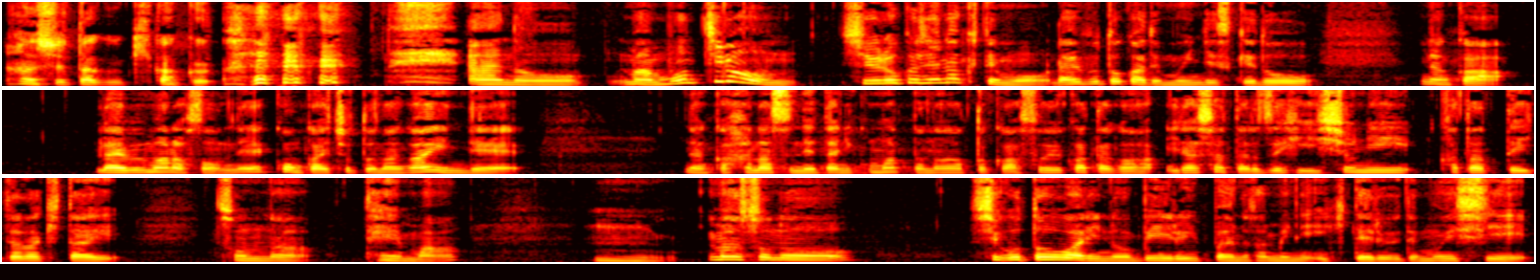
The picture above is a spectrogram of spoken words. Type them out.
ハッシュタグ企画。あの、まあ、もちろん収録じゃなくてもライブとかでもいいんですけど、なんか、ライブマラソンね、今回ちょっと長いんで、なんか話すネタに困ったなとか、そういう方がいらっしゃったらぜひ一緒に語っていただきたい、そんなテーマ。うん。まあその、仕事終わりのビール一杯のために生きてるでもいいし、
